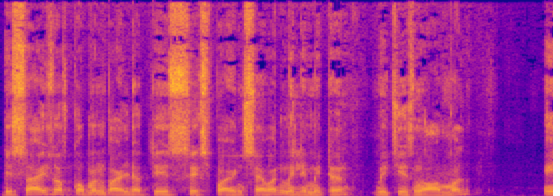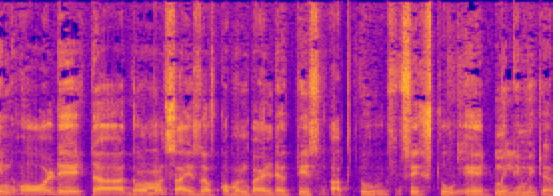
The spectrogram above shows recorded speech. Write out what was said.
The size of common bile duct is 6.7 millimeter, which is normal. In old age, the normal size of common bile duct is up to 6 to 8 millimeter.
